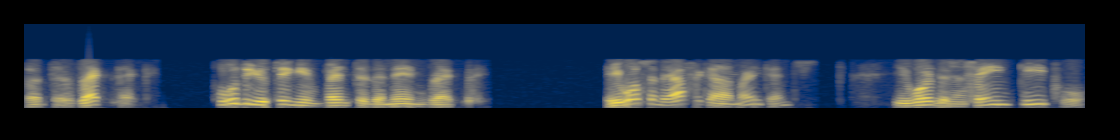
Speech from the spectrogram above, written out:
but the redneck. Who do you think invented the name redneck? It wasn't the African Americans. It were the Yeah. same people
